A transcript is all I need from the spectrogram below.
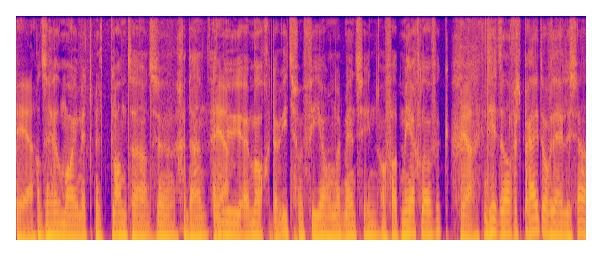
Ja. Hadden ze heel mooi met, met planten hadden ze gedaan. En Ja. nu eh, mogen er iets van 400 mensen in, of wat meer geloof ik. Ja. Die zitten dan verspreid over de hele zaal.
